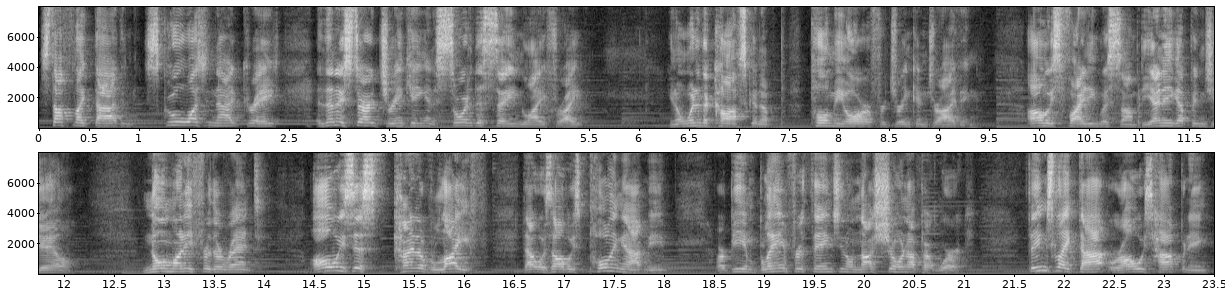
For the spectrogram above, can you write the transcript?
stuff like that. And school wasn't that great. And then I started drinking and it's sort of the same life, right? You know, when are the cops gonna pull me over for drinking driving? Always fighting with somebody, ending up in jail. No money for the rent. Always this kind of life that was always pulling at me or being blamed for things, you know, not showing up at work. Things like that were always happening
